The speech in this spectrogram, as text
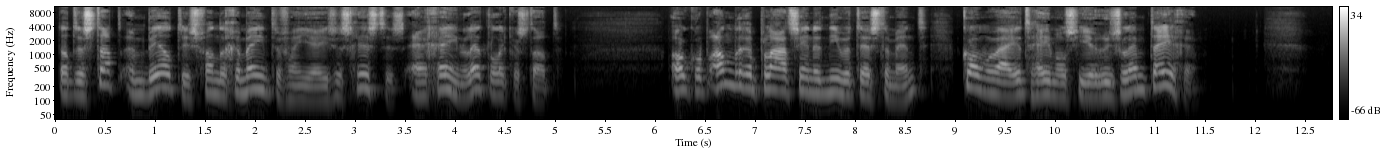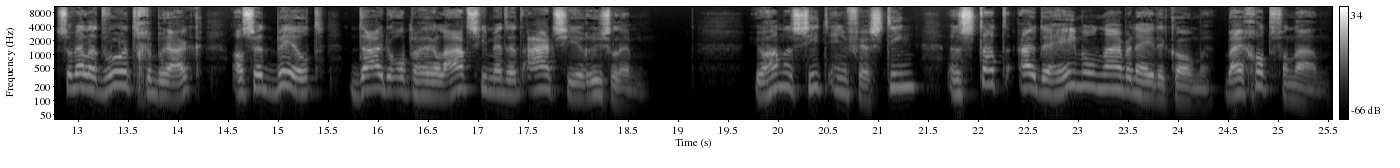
dat de stad een beeld is van de gemeente van Jezus Christus en geen letterlijke stad. Ook op andere plaatsen in het Nieuwe Testament komen wij het hemels Jeruzalem tegen. Zowel het woordgebruik als het beeld duiden op een relatie met het aardse Jeruzalem. Johannes ziet in vers 10 een stad uit de hemel naar beneden komen, bij God vandaan.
